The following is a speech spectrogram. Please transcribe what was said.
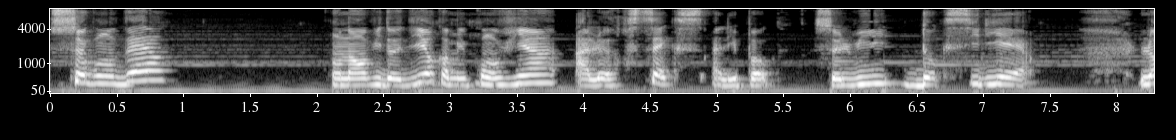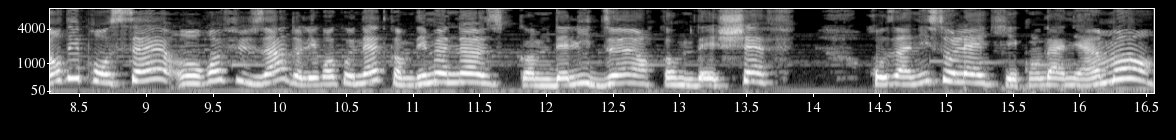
Secondaire, on a envie de dire comme il convient à leur sexe à l'époque, celui d'auxiliaire. Lors des procès, on refusa de les reconnaître comme des meneuses, comme des leaders, comme des chefs. Rosanie Soleil, qui est condamnée à mort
